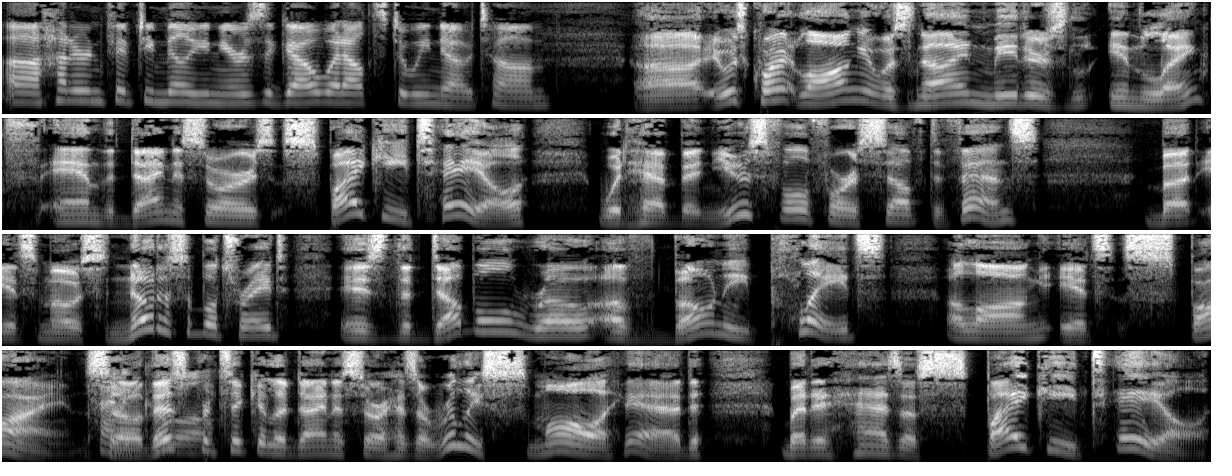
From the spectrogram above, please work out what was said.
uh, 150 million years ago. What else do we know, Tom? Uh, it was quite long. It was nine meters in length, and the dinosaur's spiky tail would have been useful for self defense but its most noticeable trait is the double row of bony plates along its spine. Kinda so cool. this particular dinosaur has a really small head, but it has a spiky tail.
